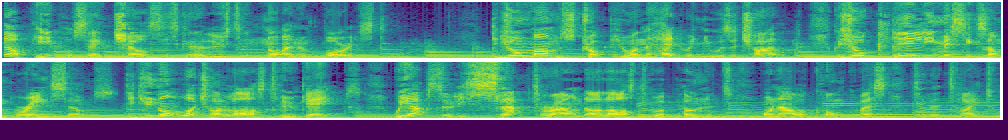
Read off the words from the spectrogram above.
Are people saying Chelsea's going to lose to Nottingham Forest. Did your mums drop you on the head when you was a child? Because you're clearly missing some brain cells. Did you not watch our last two games? We absolutely slapped around our last two opponents on our conquest to the title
